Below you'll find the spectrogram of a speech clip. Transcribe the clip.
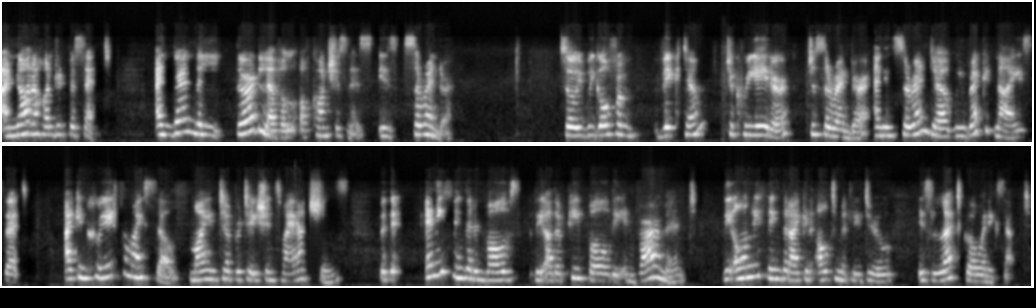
I'm not 100%. And then the third level of consciousness is surrender. So we go from victim to creator to surrender. And in surrender, we recognize that I can create for myself my interpretations, my actions, but anything that involves the other people, the environment, the only thing that I can ultimately do is let go and accept.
